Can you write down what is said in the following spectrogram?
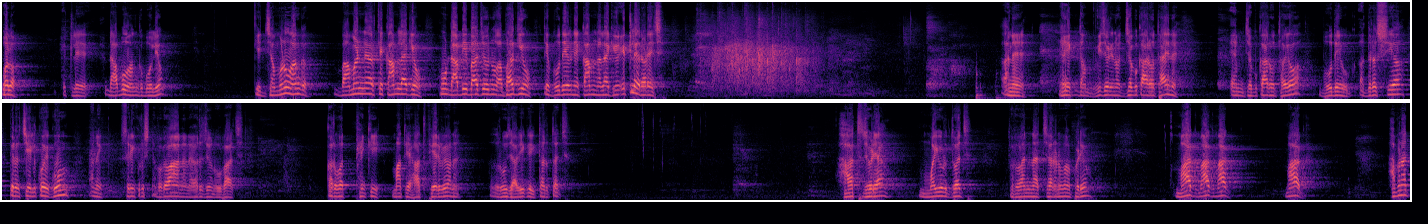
બોલો. એટલે ડાબું અંગ બોલ્યો કે જમણું અંગ બામણને અર્થે કામ લાગ્યું, હું ડાબી બાજુનું અભાગ્યું, તે ભૂદેવને કામ ન લાગ્યું, એટલે રડે છે. અને એકદમ વીજળીનો જબકારો થાય ને, એમ જબકારો થયો. ભૂદેવ અદ્રશ્ય, પેલો ચીલકોય ગુમ અને શ્રી કૃષ્ણ ભગવાન અને અર્જુન ઊભા છે. કરવત ફેંકી માથે હાથ ફેરવ્યો ને, રોજ આવી ગઈ તરત જ. હાથ જોડ્યા, મયુર ધ્વજ ભગવાનના ચરણમાં પડ્યો. માગ માગ માગ માગ. હમણાં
